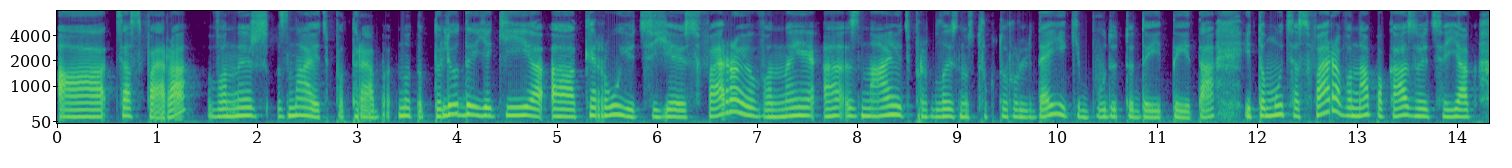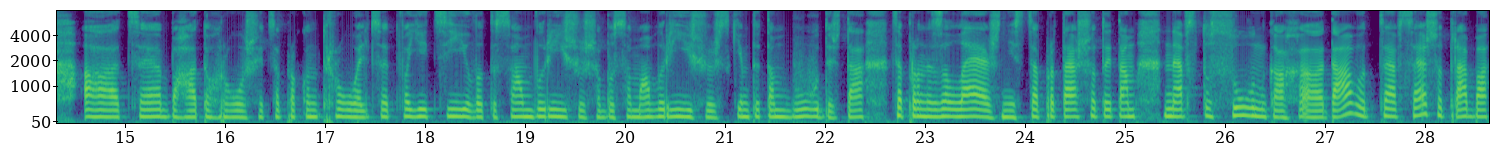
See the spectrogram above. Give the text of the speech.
А ця сфера вони ж знають потреби. Ну тобто, люди, які е, керують цією сферою, вони е, знають приблизну структуру людей, які будуть туди йти. Та? І тому ця сфера вона показується як а, це багато грошей, це про контроль, це твоє тіло, ти сам вирішуєш або сама вирішуєш, з ким ти там будеш. Та? Це про незалежність, це про те, що ти там не в стосунках. Та? От Це все, що треба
